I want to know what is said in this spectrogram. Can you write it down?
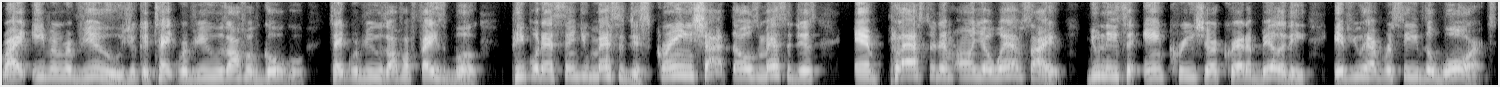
Right? Even reviews, you could take reviews off of Google, take reviews off of Facebook people that send you messages, screenshot those messages and plaster them on your website. You need to increase your credibility. If you have received awards,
